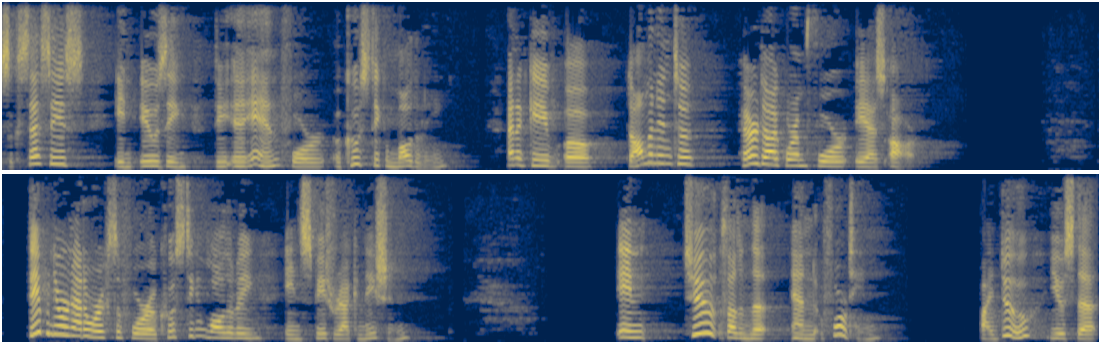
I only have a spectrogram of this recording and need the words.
successes in using DNN for acoustic modeling and give a dominant paradigm for ASR. Deep neural networks for acoustic modeling in speech recognition in 2014, Baidu used the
